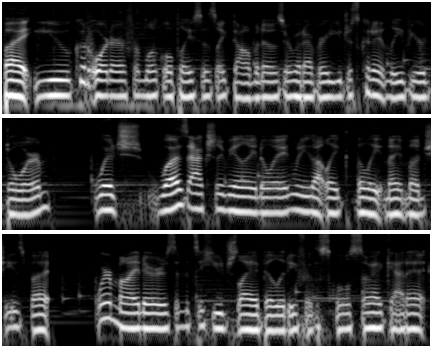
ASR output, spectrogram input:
But you could order from local places like Domino's or whatever. You just couldn't leave your dorm, which was actually really annoying when you got like the late night munchies. But we're minors and it's a huge liability for the school, so I get it.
